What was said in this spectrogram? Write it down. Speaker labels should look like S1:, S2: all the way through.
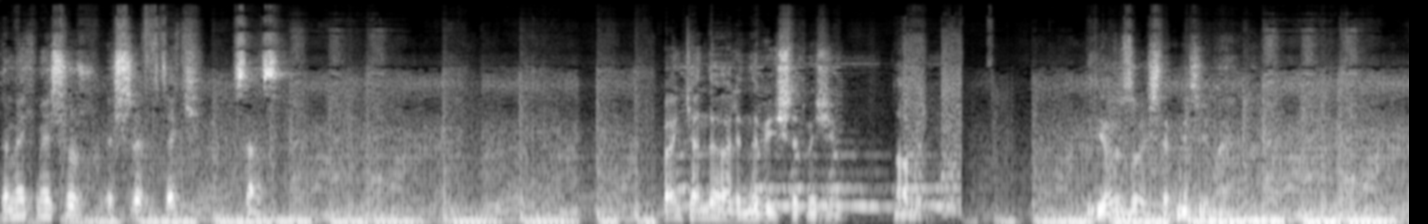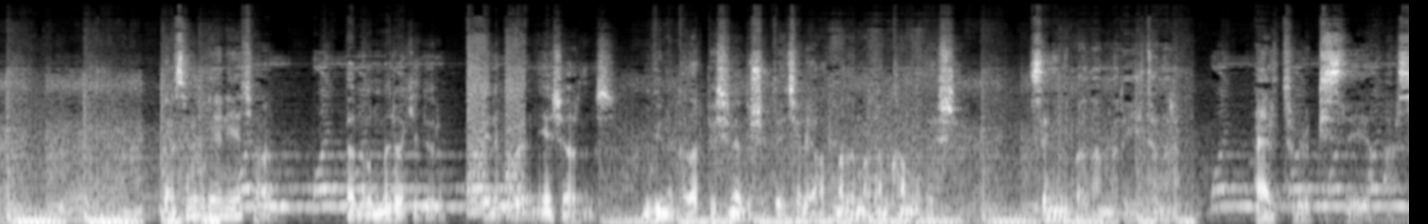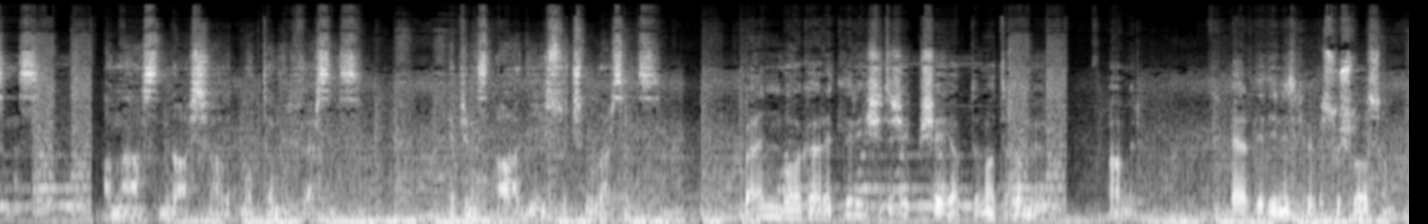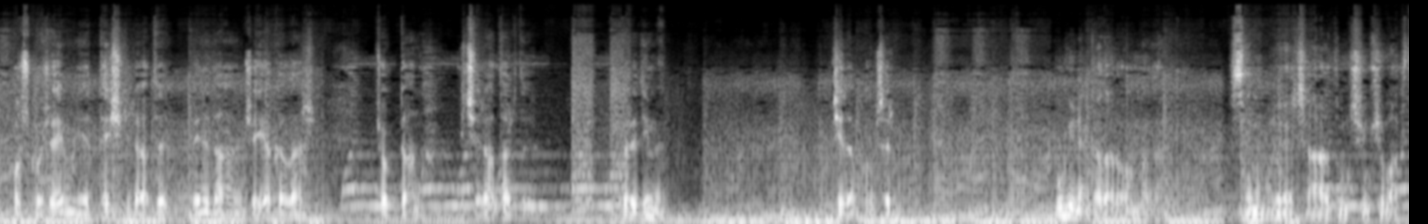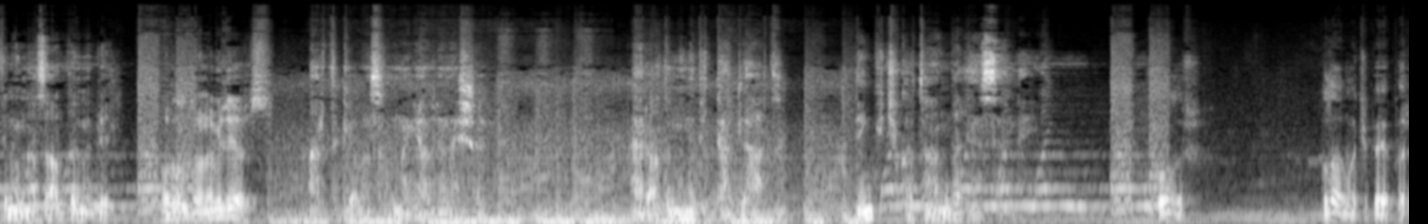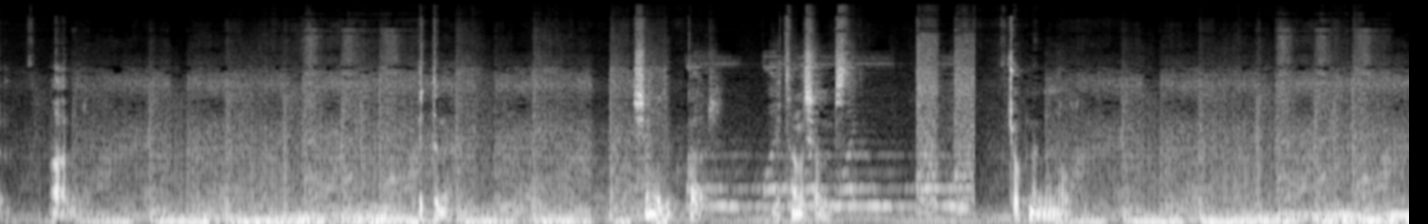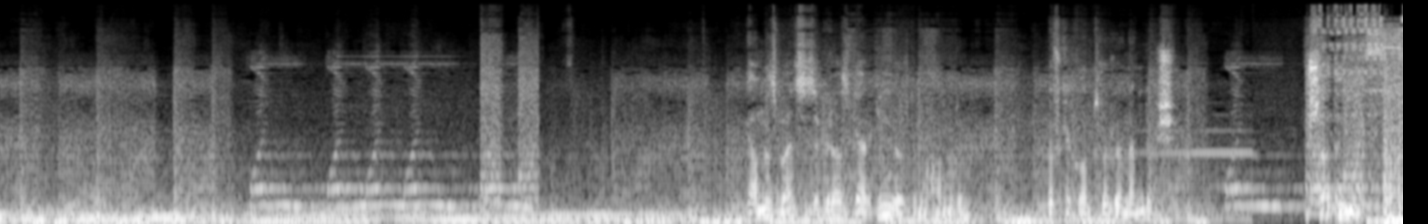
S1: Demek meşhur Eşref Tek sensin.
S2: Ben kendi halinde bir işletmeciyim. Amirim.
S1: Biliyoruz o işletmeciyi hayatta. Ben seni buraya niye çağırdım?
S2: Ben de onu merak ediyorum. Beni buraya niye çağırdınız?
S1: Bugüne kadar peşine düşüp de içeriye atmadığım adam kalmadı Eşref. Senin gibi adamları iyi tanırım. Her türlü pisliği yaparsınız. Ama aslında aşağılık boktan heriflersiniz. Hepiniz adi suçlularsınız.
S2: Ben bu hakaretleri işitecek bir şey yaptığımı hatırlamıyorum. Amirim. Eğer dediğiniz gibi bir suçlu olsam koskoca emniyet teşkilatı beni daha önce yakalar, çoktan içeri atardı. Öyle değil mi? Çiğdem komiserim.
S1: Bugüne kadar olmadı. Seni buraya çağırdım çünkü vaktinin azaldığını bil. Vurulduğunu biliyoruz. Artık yolun sonuna geldin Eşref. Her adımını dikkatli at. En küçük hatanda ensendeyim.
S2: Olur. Kulağıma küpe yaparım. Amirim. Bitti mi?
S1: Şimdilik bu kadar. Bir tanışalım istedim.
S2: Çok memnun oldum. Yalnız ben sizi biraz gergin gördüm amirim. Öfke kontrolü önemli bir şey. Müsaadenle.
